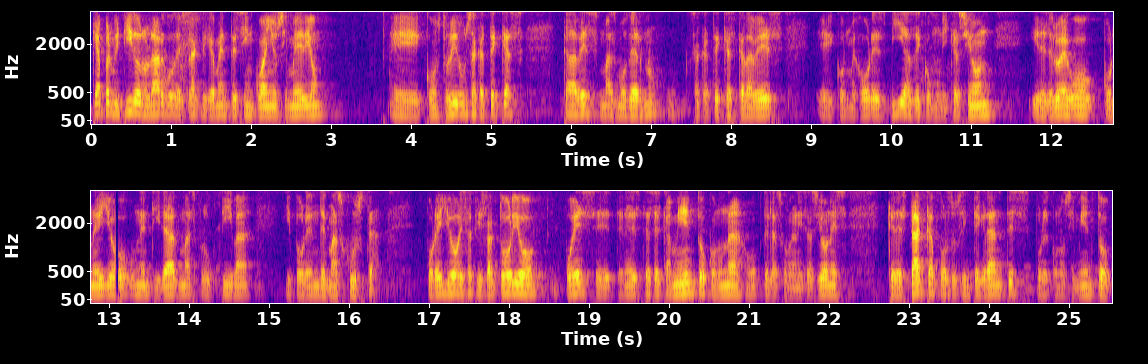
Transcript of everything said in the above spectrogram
que ha permitido a lo largo de prácticamente cinco años y medio eh, construir un Zacatecas cada vez más moderno, Zacatecas cada vez eh, con mejores vías de comunicación y desde luego con ello una entidad más productiva y por ende más justa. Por ello es satisfactorio pues eh, tener este acercamiento con una de las organizaciones que destaca por sus integrantes, por el conocimiento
